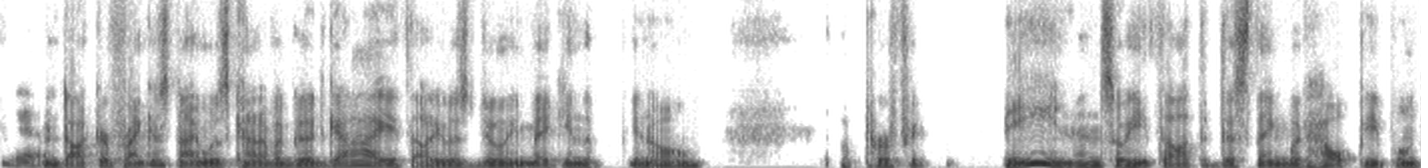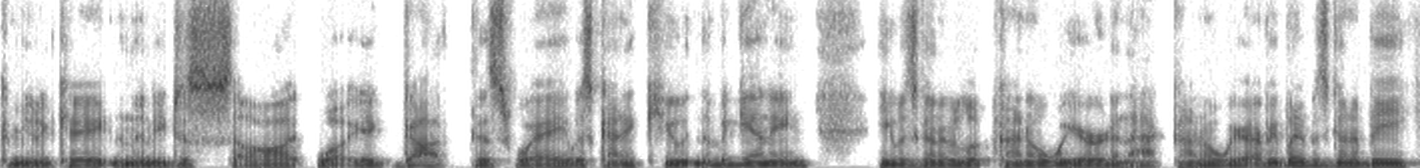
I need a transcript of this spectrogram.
Yeah. And Dr. Frankenstein was kind of a good guy. He thought he was doing, making the, you know, a perfect being. And so he thought that this thing would help people and communicate. And then he just saw it, what it got this way. It was kind of cute in the beginning. He was going to look kind of weird and act kind of weird. Everybody was going to be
